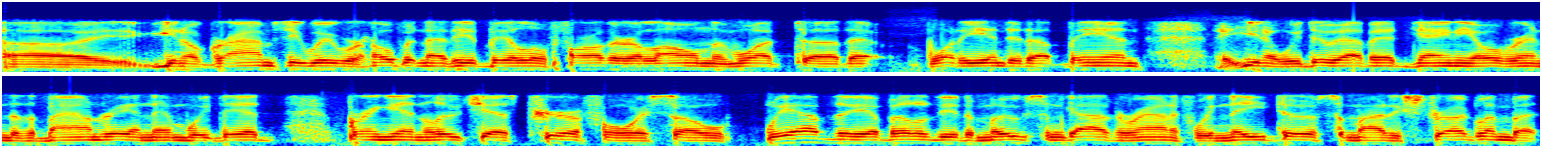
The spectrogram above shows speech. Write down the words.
uh, you know, Grimesy, we were hoping that he'd be a little farther along than what uh, that what he ended up being. You know, we do have Ed Gainey over into the boundary, and then we did bring in Loucheiz Purifoy. So we have the ability to move some guys around if we need to, if somebody's struggling. But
